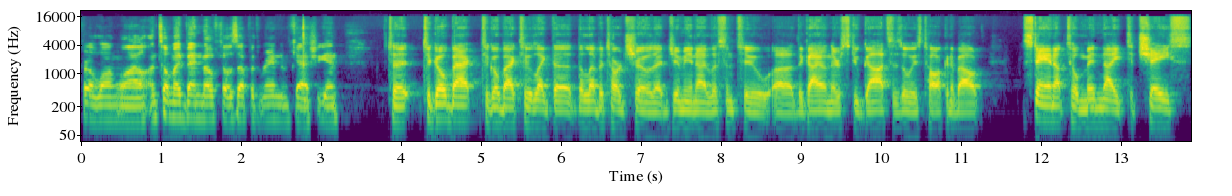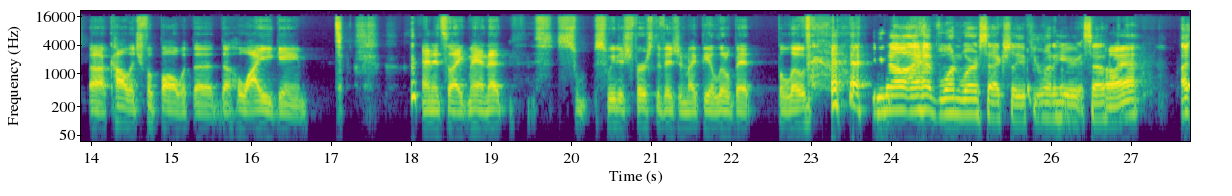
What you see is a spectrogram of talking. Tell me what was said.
for a long while until my Venmo fills up with random cash again. To to go back to go back to like the the Le Batard show that Jimmy and I listened to, uh, the guy on there, Stugotz, is always talking about staying up till midnight to chase uh, college football with the the Hawaii game, and it's like, man, that S- Swedish first division might be a little bit below that. you know, I have one worse actually. If you want to hear it, so oh yeah, I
